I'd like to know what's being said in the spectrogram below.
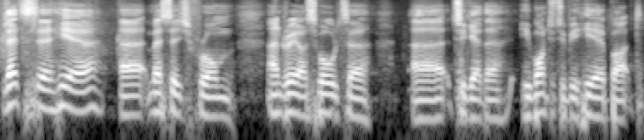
Let's uh, hear a message from Andreas Wolter uh, together. He wanted to be here, but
